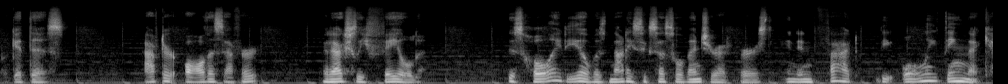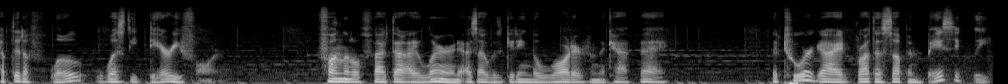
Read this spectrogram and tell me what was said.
But get this after all this effort, it actually failed. This whole idea was not a successful venture at first, and in fact, the only thing that kept it afloat was the dairy farm. Fun little fact that I learned as I was getting the water from the cafe. The tour guide brought this up and basically,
